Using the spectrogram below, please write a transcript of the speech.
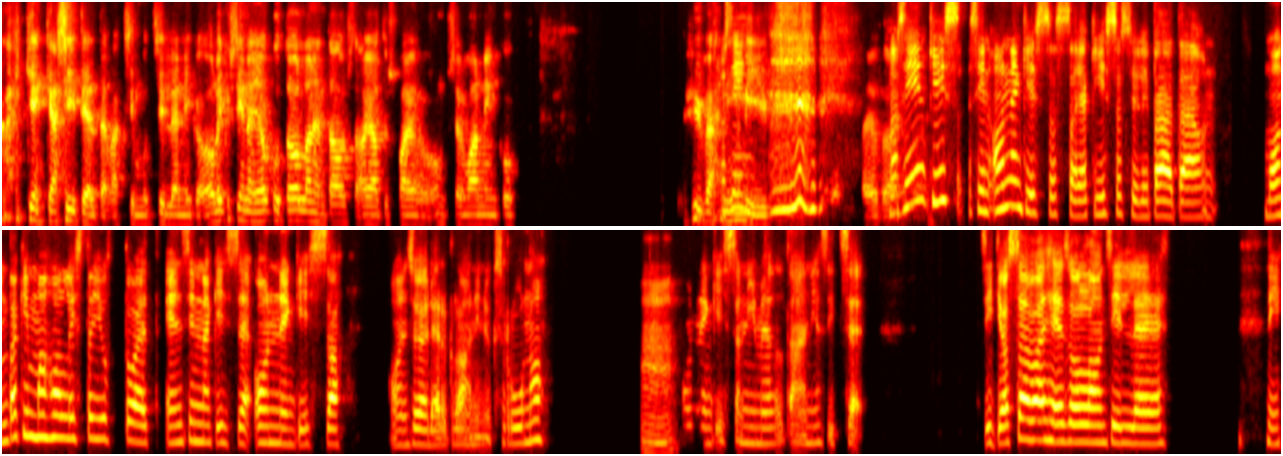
kaikkien käsiteltäväksi, mutta silleen, niin kuin, oliko siinä joku tollainen tausta-ajatus vai onko se vaan niin kuin, hyvä No siinä- nimi? jotain? No siinä, kiss, siinä onnenkissassa ja kissassa ylipäätään on montakin mahdollista juttua. Et ensinnäkin se onnenkissa on Södergranin yksi runo, Mm, onnenkissa nimeltään. Ja sitten se sit jossain vaiheessa ollaan silleen, niin,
